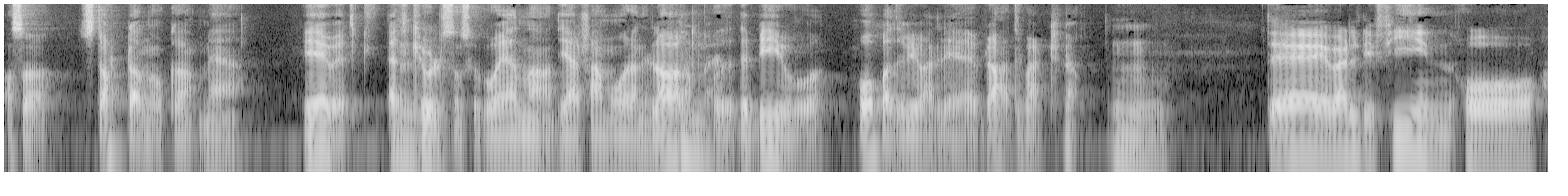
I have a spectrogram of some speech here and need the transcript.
altså starta noe med Vi er jo et, et kull som skal gå gjennom de her fem årene i lag, og det, det blir jo Håper det blir veldig bra etter hvert. Ja. Det er veldig fin og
